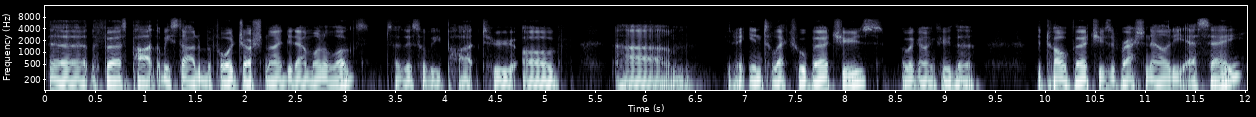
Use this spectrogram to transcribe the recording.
the the first part that we started before Josh and I did our monologues. So this will be part two of um, you know intellectual virtues, where we're going through the the twelve virtues of rationality essay.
